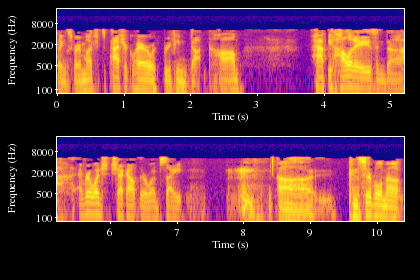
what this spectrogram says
Thanks very much. It's Patrick O'Hare with Briefing.com. Happy holidays, and uh, everyone should check out their website. uh, considerable amount,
